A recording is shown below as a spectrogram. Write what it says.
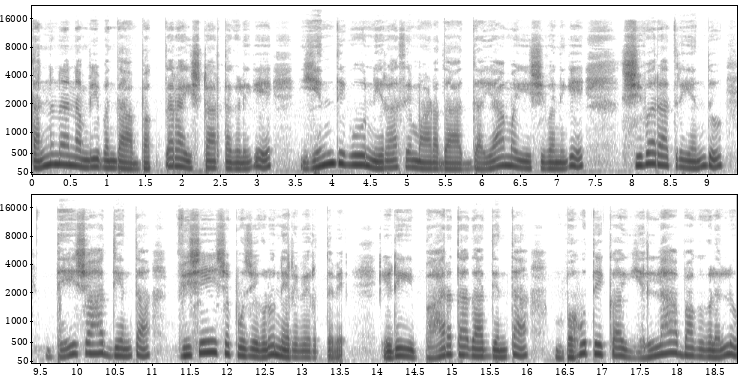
ತನ್ನನ್ನು ನಂಬಿ ಬಂದ ಭಕ್ತರ ಇಷ್ಟಾರ್ಥಗಳಿಗೆ ಎಂದಿಗೂ ನಿರಾಸೆ ಮಾಡದ ದಯಾಮಯಿ ಶಿವನಿಗೆ ಶಿವರಾತ್ರಿಯಂದು ದೇಶಾದ್ಯಂತ ವಿಶೇಷ ಪೂಜೆಗಳು ನೆರವೇರುತ್ತವೆ. ಇಡೀ ಭಾರತದಾದ್ಯಂತ ಬಹುತೇಕ ಎಲ್ಲ ಭಾಗಗಳಲ್ಲೂ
